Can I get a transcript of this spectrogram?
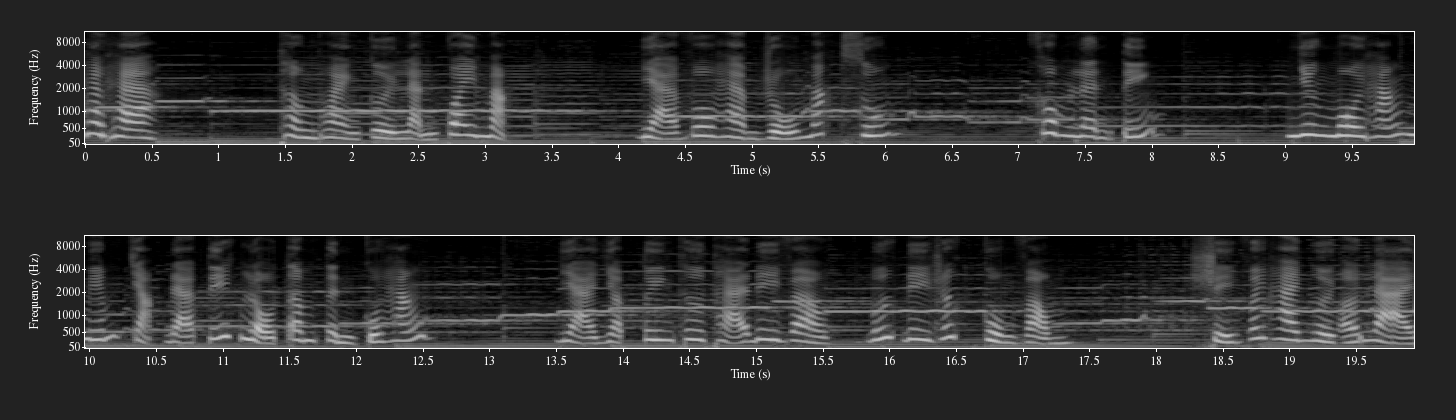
Ha ha! Thần hoàng cười lạnh quay mặt. Dạ vô hàm rũ mắt xuống. Không lên tiếng. Nhưng môi hắn miếm chặt đã tiết lộ tâm tình của hắn. Dạ dập tuyên thư thả đi vào, Bước đi rất cuồng vọng. Sĩ với hai người ở lại.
